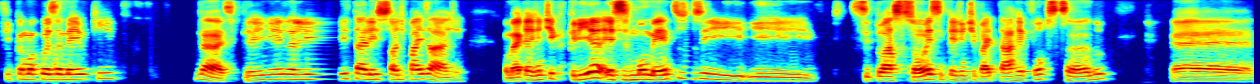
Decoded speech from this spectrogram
fica uma coisa meio que. Não, esse ele está ali só de paisagem. Como é que a gente cria esses momentos e, e situações em que a gente vai estar tá reforçando é,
